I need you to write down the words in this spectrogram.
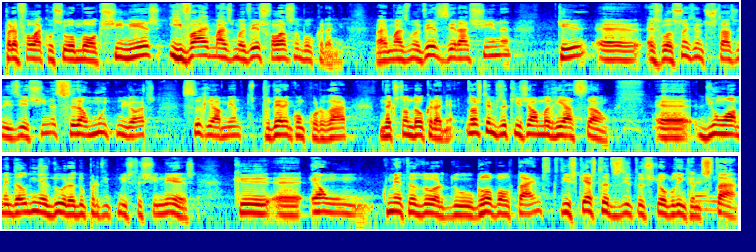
para falar com o seu homólogo chinês e vai mais uma vez falar sobre a Ucrânia. Vai mais uma vez dizer à China que uh, as relações entre os Estados Unidos e a China serão muito melhores se realmente puderem concordar na questão da Ucrânia. Nós temos aqui já uma reação uh, de um homem da linha dura do Partido Comunista Chinês, que uh, é um comentador do Global Times, que diz que esta visita do Sr. Blinken está,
